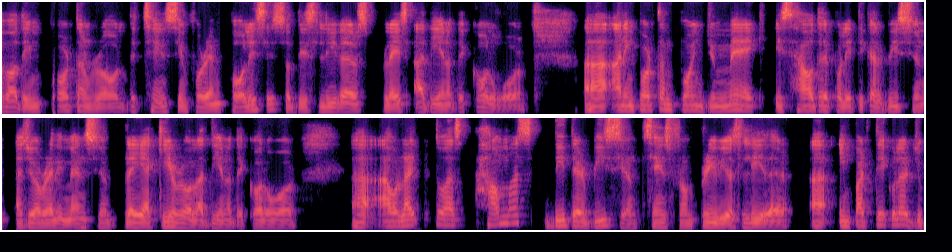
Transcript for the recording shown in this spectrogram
about the important role the change in foreign policy so these leaders plays at the end of the Cold War. Uh, an important point you make is how the political vision, as you already mentioned, play a key role at the end of the Cold War. Uh, I would like to ask, how much did their vision change from previous leader? Uh, in particular, you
